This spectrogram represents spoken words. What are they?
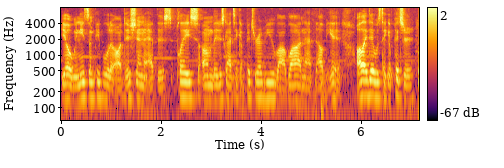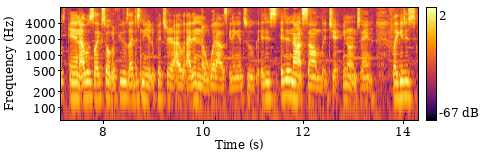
yo, we need some people to audition at this place. Um, they just gotta take a picture of you, blah, blah, and that, that'll be it. All I did was take a picture, and I was like so confused. I just needed a picture. I, I didn't know what I was getting into. It just, it did not sound legit, you know what I'm saying? Like, it just,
